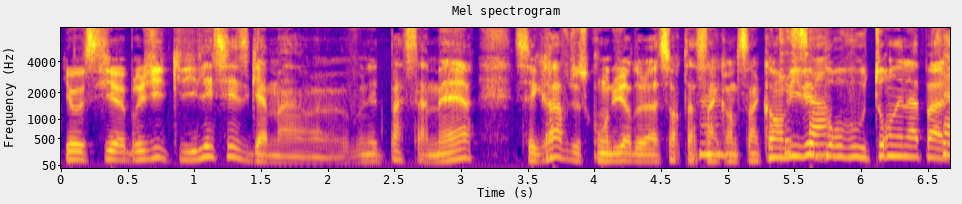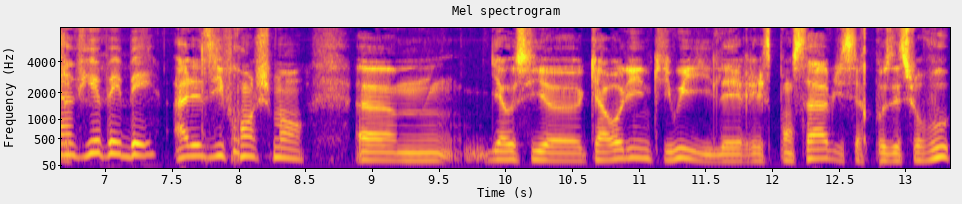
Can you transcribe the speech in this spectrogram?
Il y a aussi euh, Brigitte qui dit Laissez ce gamin, euh, vous n'êtes pas sa mère. C'est grave de se conduire de la sorte à 55 ans. Vivez pour vous, tournez la page. C'est un vieux bébé. Allez-y, franchement. il y a aussi Caroline qui, oui, il est responsable, il s'est reposé sur vous.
